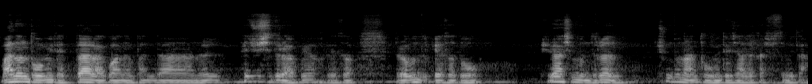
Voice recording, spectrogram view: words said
많은 도움이 됐다라고 하는 판단을 해주시더라고요. 그래서 여러분들께서도 필요하신 분들은 충분한 도움이 되지 않을까 싶습니다.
